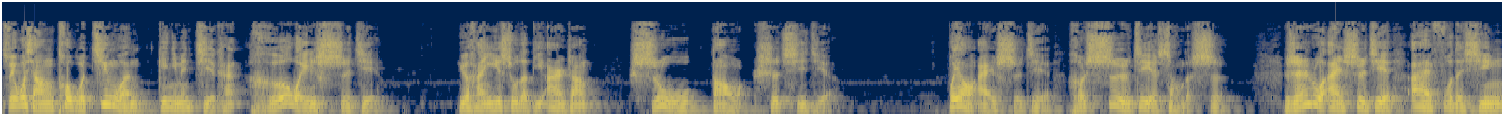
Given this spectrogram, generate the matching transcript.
所以我想透过经文给你们解开何为世界。约翰一书的第二章十五到十七节：不要爱世界和世界上的事。人若爱世界，爱父的心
